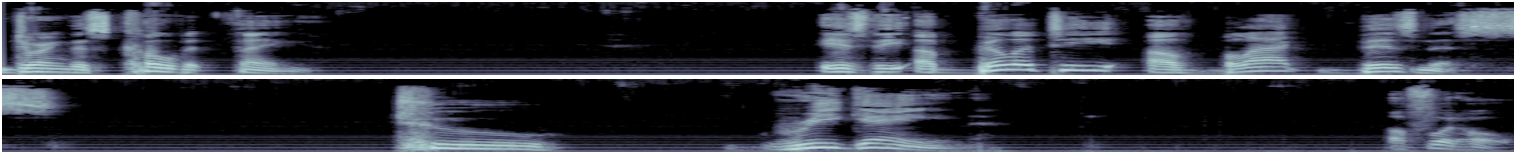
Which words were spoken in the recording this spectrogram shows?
during this COVID thing is the ability of black business to regain a foothold.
